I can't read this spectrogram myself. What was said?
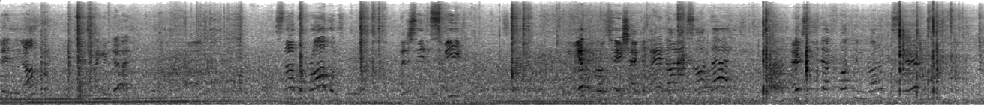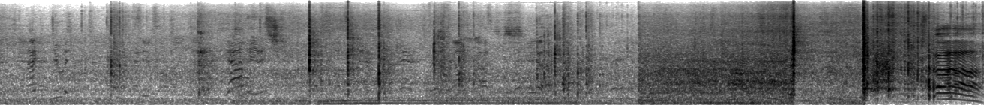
You know? I can do it. It's not the problem. I just need the speed. To get the rotation, I can land on it. It's not that. I just need that fucking run up the stairs. And I can do it. Yeah, man. It's, Ah,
